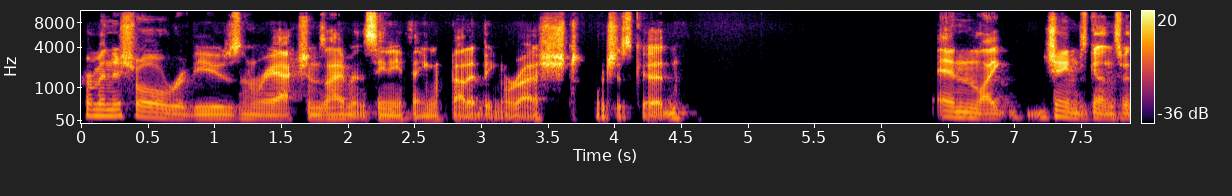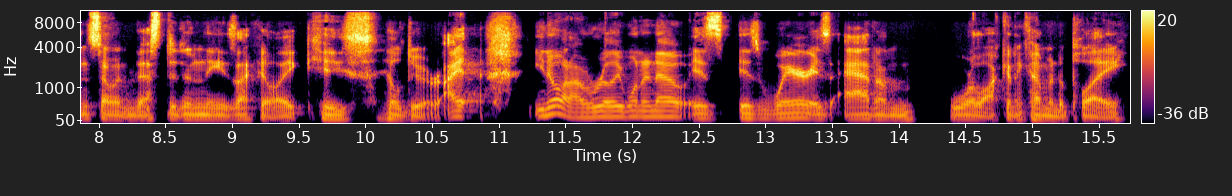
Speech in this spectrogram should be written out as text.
From initial reviews and reactions, I haven't seen anything about it being rushed, which is good. And like James Gunn's been so invested in these, I feel like he's he'll do it. I, you know what I really want to know is is where is Adam Warlock going to come into play?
